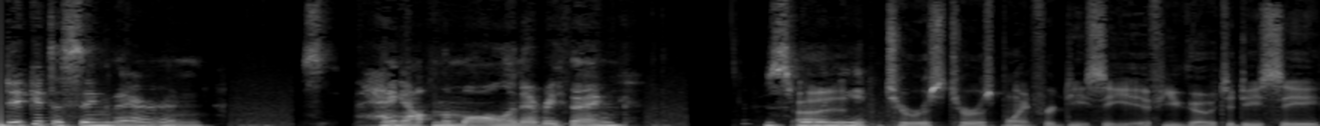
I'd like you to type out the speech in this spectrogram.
did get to sing there and hang out in the mall and everything. It's really Uh, neat. tourist tourist point for DC. If you go to DC,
